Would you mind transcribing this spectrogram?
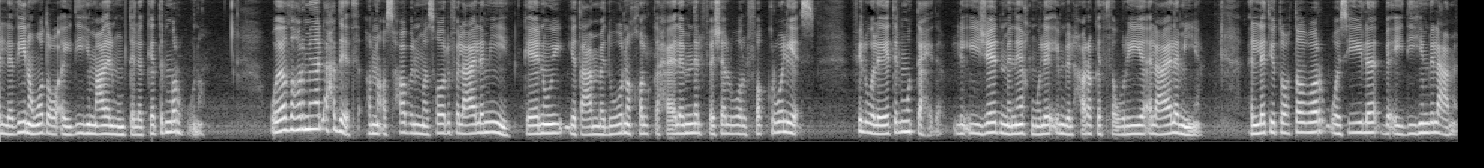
الذين وضعوا أيديهم على الممتلكات المرهونة. ويظهر من الأحداث أن أصحاب المصارف العالميين كانوا يتعمدون خلق حالة من الفشل والفقر واليأس في الولايات المتحدة لإيجاد مناخ ملائم للحركة الثورية العالمية. التي تعتبر وسيلة بأيديهم للعمل.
